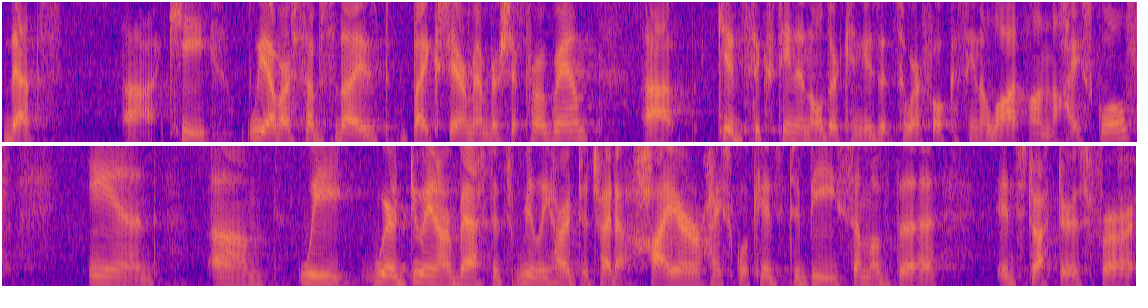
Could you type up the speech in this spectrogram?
that's uh, key. We have our subsidized bike share membership program. Uh, kids 16 and older can use it, so we're focusing a lot on the high schools. And um, we, we're doing our best. It's really hard to try to hire high school kids to be some of the instructors for our,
